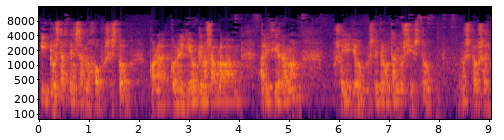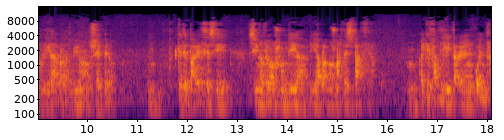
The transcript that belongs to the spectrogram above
y tú estás pensando, jo, pues esto con, la, con el guion que nos hablaban Alicia y Ramón, pues oye, yo me estoy preguntando si esto no es causa de nulidad, ¿verdad? Yo no lo sé, pero ¿qué te parece si, si nos vemos un día y hablamos más despacio? Hay que facilitar el encuentro,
